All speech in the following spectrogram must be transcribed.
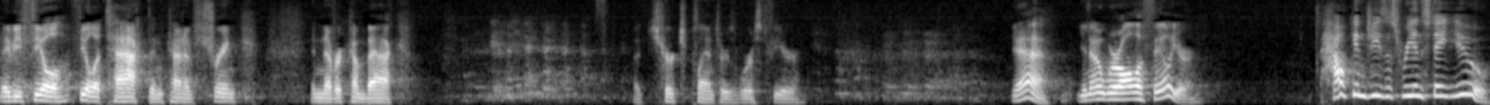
maybe feel, feel attacked and kind of shrink and never come back. A church planter's worst fear. Yeah, you know, we're all a failure. How can Jesus reinstate you?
